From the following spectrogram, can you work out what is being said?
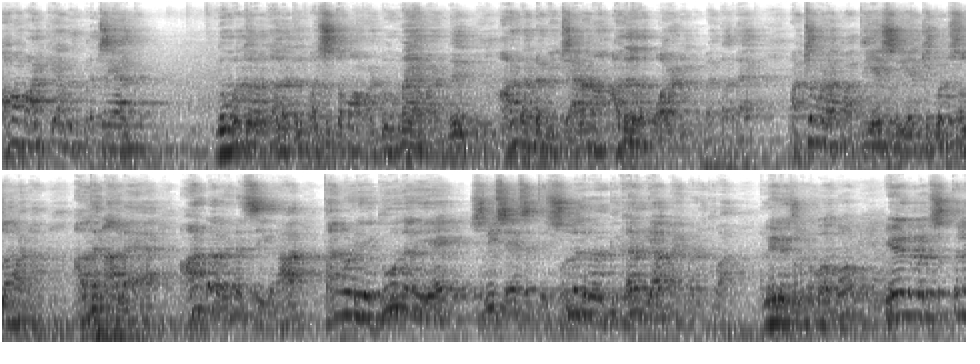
அவன் வாழ்க்கை அவனுக்கு பிரச்சனையா இருக்கு. இந்த உபத்திர காலத்தில் பசுத்தமாக வாழ்ந்து உண்மையாக வாழ்ந்து ஆண்டவரை போய் சேரணும். அதில் போராடி போராடிட்டு தவிர மற்றவங்களை பார்த்து இயேசுவை ஏற்றுக்கொண்டு சொல்ல மாட்டான். அதனால ஆண்டவர் என்ன செய்கிறார்? தன்னுடைய தூதனையே சுவிசேஷத்தை சொல்லுகிறதுக்கு கருவியாக பயன்படுத்துவார். அல்லையில சொல்லுங்க பார்ப்போம். ஏழு வருஷத்துல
